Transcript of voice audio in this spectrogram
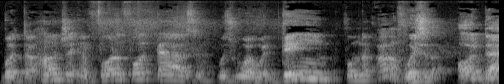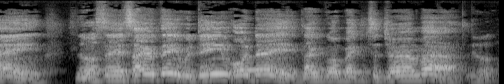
but the 144,000 which were redeemed from the earth. Which is ordained. You know what I'm saying? Same thing. Redeemed, ordained. Like going back to Jeremiah. Yep.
